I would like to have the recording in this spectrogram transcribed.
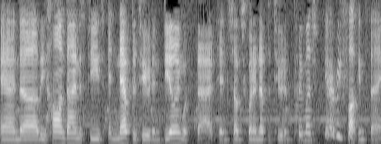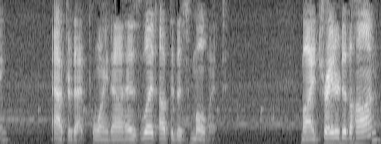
And uh, the Han Dynasty's ineptitude in dealing with that, and subsequent ineptitude in pretty much every fucking thing after that point, uh, has led up to this moment. My traitor to the Han?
